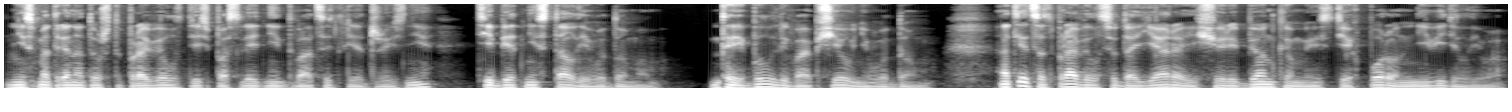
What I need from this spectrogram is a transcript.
Несмотря на то, что провел здесь последние 20 лет жизни, Тибет не стал его домом. Да и был ли вообще у него дом? Отец отправил сюда Яра еще ребенком, и с тех пор он не видел его.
